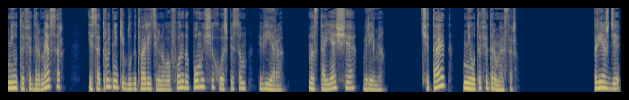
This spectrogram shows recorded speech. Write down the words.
Нюта Федермессер и сотрудники благотворительного фонда помощи хосписам «Вера. Настоящее время». Читает Нюта Федермессер. Прежде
